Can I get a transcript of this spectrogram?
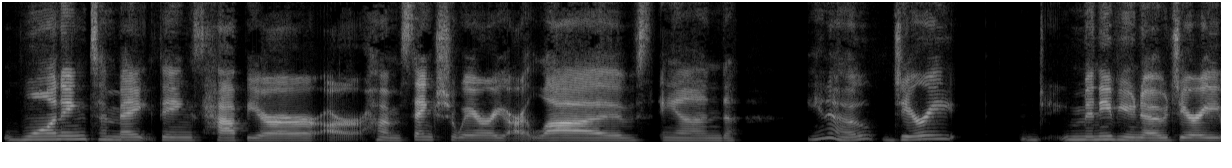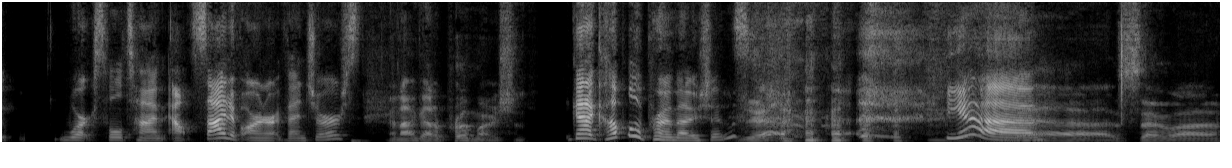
wanting to make things happier, our home sanctuary, our lives. And, you know, Jerry, many of you know, Jerry works full time outside of Arner Adventures. And I got a promotion. got a couple of promotions. Yeah. Yeah. yeah. So uh,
